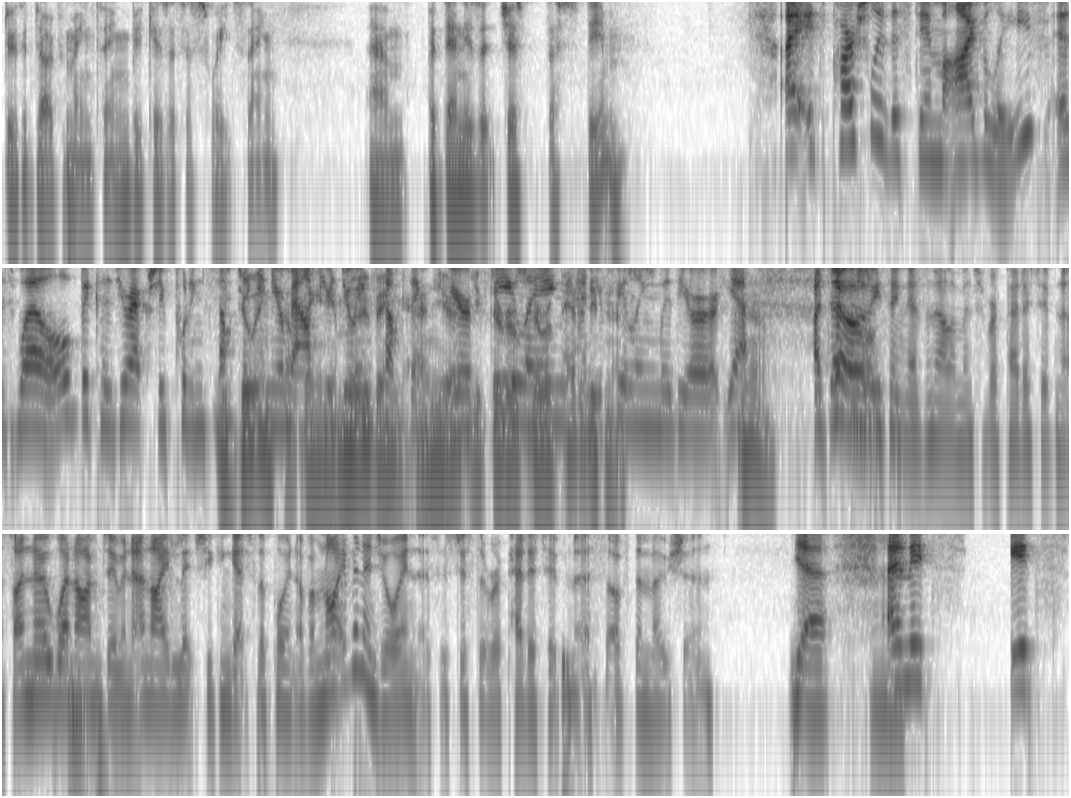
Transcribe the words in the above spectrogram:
do the dopamine thing because it's a sweets thing. Um, but then is it just the stim? Uh, it's partially the stim, I believe, as well, because you're actually putting something in your something mouth. You're, you're doing something. and you're- you're you- the re- the feeling, and you're feeling with your yeah. Yeah. I So- definitely think there's an element of repetitiveness. I know when I'm doing it, and I literally can get to the point of I'm not even enjoying this. It's just the repetitiveness of the motion. Yeah. Mm. And it's it's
